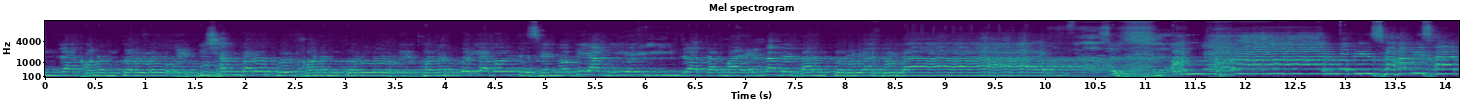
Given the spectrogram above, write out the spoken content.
ইন্দ্রা খনন করল, বিশাল বড় কূপ খনন করল। খনন করিয়া বলতেছে, নবী, আমি এই ইন্দ্রাটা মায়ের নামে দান করিয়া দিলাম। আল্লাহর নবীর সাহাবী সাদ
